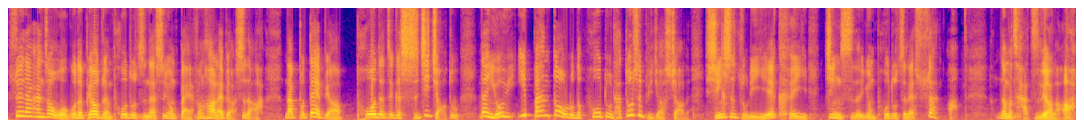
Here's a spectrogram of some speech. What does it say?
虽然按照我国的标准，坡度值呢是用百分号来表示的啊，那不代表坡的这个实际角度，但由于一般道路的坡度它都是比较小的，行驶阻力也可以近似的用坡度值来算啊。那么查资料了啊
